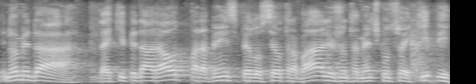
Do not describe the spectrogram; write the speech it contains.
em nome da, da equipe da Arauto, parabéns pelo seu trabalho, juntamente com sua equipe,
